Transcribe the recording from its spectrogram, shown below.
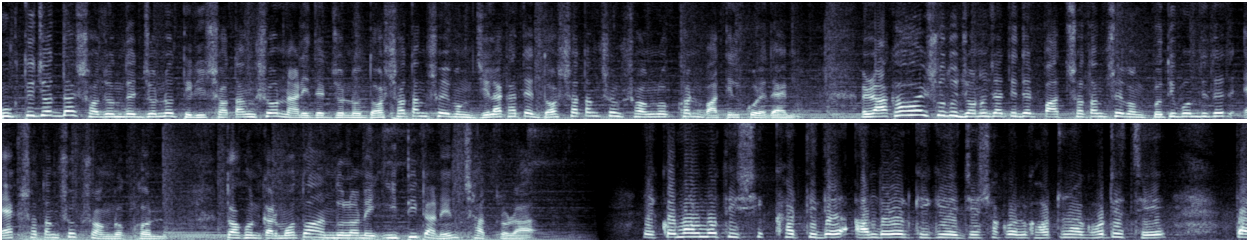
মুক্তিযোদ্ধা স্বজনদের জন্য তিরিশ শতাংশ, নারীদের জন্য দশ শতাংশ এবং জেলা খাতে দশ শতাংশ সংরক্ষণ বাতিল করে দেন। রাখা হয় শুধু জনজাতিদের পাঁচ শতাংশ এবং প্রতিবন্ধীদের এক শতাংশ সংরক্ষণ। তখনকার মতো আন্দোলনে ইতি টানেন ছাত্ররা। এই কোমলমতি শিক্ষার্থীদের আন্দোলনকে ঘিরে যে সকল ঘটনা ঘটেছে, তা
